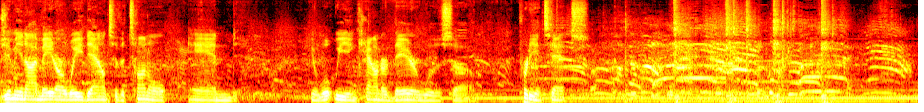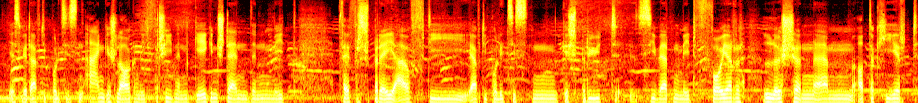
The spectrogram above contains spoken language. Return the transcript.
Jimmy and I made our way down to the tunnel, and you know, what we encountered there was uh, pretty intense. Es wird auf die Polizisten eingeschlagen mit verschiedenen Gegenständen, mit Pfefferspray auf die, auf die Polizisten gesprüht. Sie werden mit Feuerlöschern ähm, attackiert,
